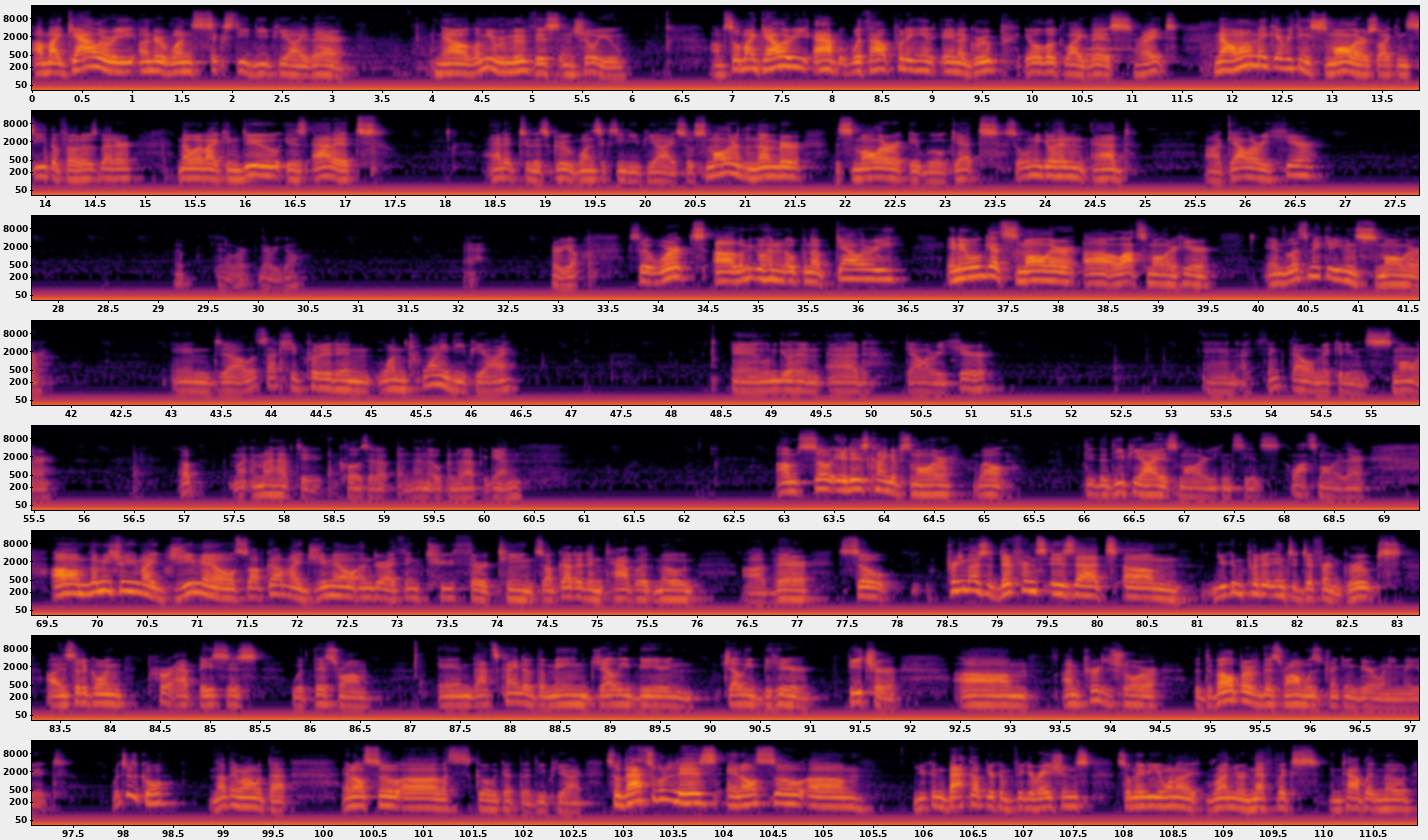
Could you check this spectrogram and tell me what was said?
Uh, my gallery under 160 DPI there. Now let me remove this and show you. Um, so my gallery app, without putting it in a group, it'll look like this, right? Now I want to make everything smaller so I can see the photos better. Now what I can do is add it add it to this group 160 dpi so smaller the number the smaller it will get. So let me go ahead and add gallery here. Oop, did it work? There we go. Ah, there we go. So it worked. Uh, let me go ahead and open up gallery. And it will get smaller uh, a lot smaller here. And let's make it even smaller. And uh, let's actually put it in 120 dpi and let me go ahead and add gallery here and I think that will make it even smaller oh I might have to close it up and then open it up again um so it is kind of smaller well the, the DPI is smaller you can see it's a lot smaller there um, let me show you my Gmail. So I've got my Gmail under I think 213. So I've got it in tablet mode uh, there. So pretty much the difference is that um, you can put it into different groups uh, instead of going per app basis with this ROM. And that's kind of the main jelly beer jelly beer feature. Um, I'm pretty sure the developer of this ROM was drinking beer when he made it which is cool. Nothing wrong with that. And also uh, let's go look at the DPI so that's what it is. And also um, you can back up your configurations. So maybe you want to run your Netflix in tablet mode,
